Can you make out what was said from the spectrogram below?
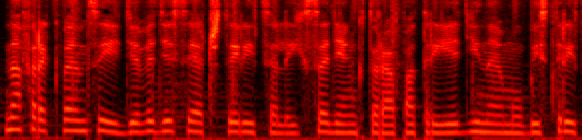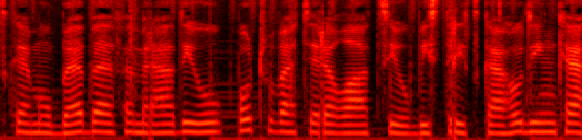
Na frekvencii 94,7, ktorá patrí jedinému bystrickému BBFM rádiu, počúvate reláciu Bystrická hodinka.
